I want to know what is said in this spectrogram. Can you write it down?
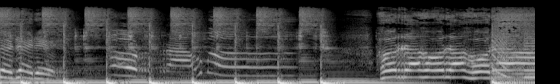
Get Horra, Ora, Horra, Hora, hora.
